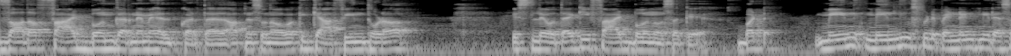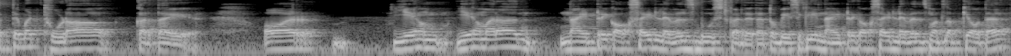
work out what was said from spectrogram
ज़्यादा फैट बर्न करने में हेल्प करता है। आपने सुना होगा कि कैफ़ीन थोड़ा इसलिए होता है कि फ़ैट बर्न हो सके। बट मेन मेनली उस पर डिपेंडेंट नहीं रह सकते बट थोड़ा करता है ये। और ये हम, ये हमारा नाइट्रिक ऑक्साइड लेवल्स बूस्ट कर देता है। तो बेसिकली नाइट्रिक ऑक्साइड लेवल्स मतलब क्या होता है?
